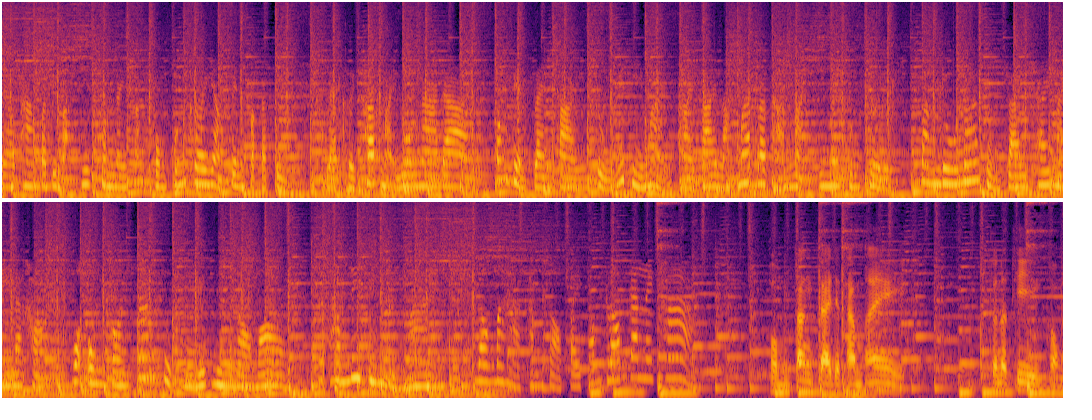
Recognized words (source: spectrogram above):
แนวทางปฏิบัติที่คนในสังคมคุ้นเคยอย่างเป็นปกติ และเคยคาดหมายล่วงหน้าได้ ต้องเปลี่ยนแปลงไปสู่วิถีใหม่ภายใต้หลักมาตรฐานใหม่ที่ไม่คุ้นเคย ฟังดูน่าสนใจใช่ไหมล่ะคะ ว่าองค์กรสร้างสุขในยุค New Normal จะทำได้จริงหรือไม่ ลองมาหาคำตอบไปพร้อมๆกันเลยค่ะ ผมตั้งใจจะทำให้เจ้าหน้าที่ของ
